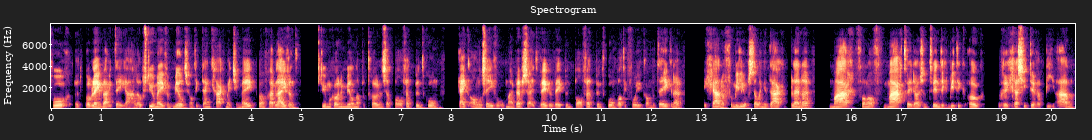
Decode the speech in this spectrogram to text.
voor het probleem waar ik tegenaan loop, stuur me even een mailtje, want ik denk graag met je mee. Gewoon vrijblijvend. Stuur me gewoon een mail naar patronen.palvet.com. Kijk anders even op mijn website www.palvet.com wat ik voor je kan betekenen. Ik ga nog familieopstellingen dagen plannen, maar vanaf maart 2020 bied ik ook regressietherapie aan.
